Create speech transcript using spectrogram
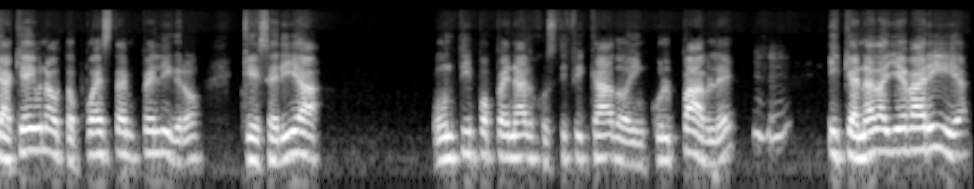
Que aquí hay una autopuesta en peligro que sería un tipo penal justificado e inculpable y que a nada llevaría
